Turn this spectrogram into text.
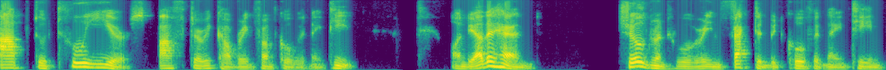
up to two years after recovering from COVID 19. On the other hand, children who were infected with COVID 19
